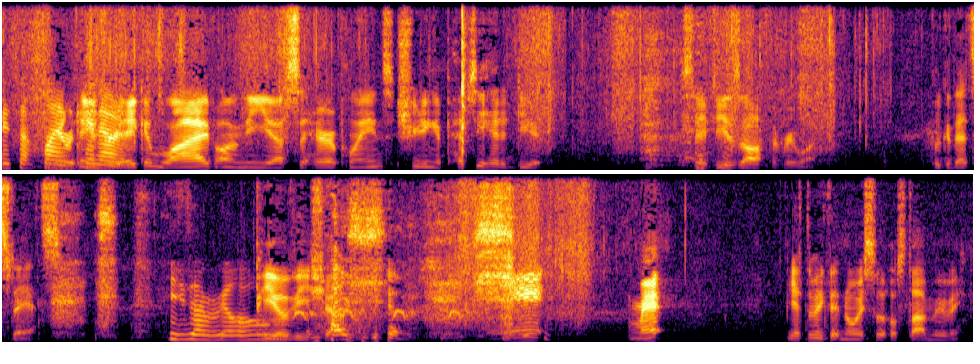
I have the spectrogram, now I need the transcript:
It's not We're here with Andrew canoes. Live on the uh, Sahara Plains shooting a Pepsi-headed deer. Safety is off, everyone. Look at that stance. He's a real. POV shot. You have to make that noise so he'll stop moving.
